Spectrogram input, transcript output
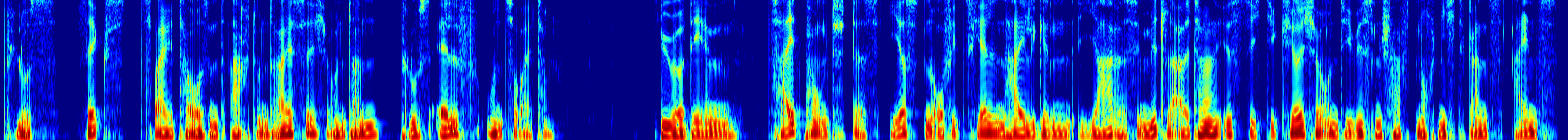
plus 6, 2038 und dann plus 11 und so weiter. Über den Zeitpunkt des ersten offiziellen heiligen Jahres im Mittelalter ist sich die Kirche und die Wissenschaft noch nicht ganz eins.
